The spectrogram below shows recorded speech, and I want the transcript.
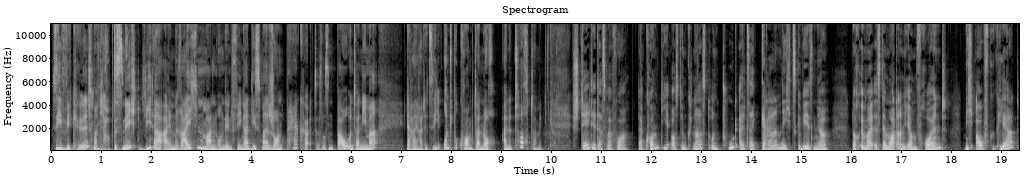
Sie wickelt, man glaubt es nicht, wieder einen reichen Mann um den Finger, diesmal John Packard. Das ist ein Bauunternehmer. Der heiratet sie und bekommt dann noch eine Tochter mit ihr. Stell dir das mal vor. Da kommt die aus dem Knast und tut, als sei gar nichts gewesen, ja? Doch immer ist der Mord an ihrem Freund nicht aufgeklärt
